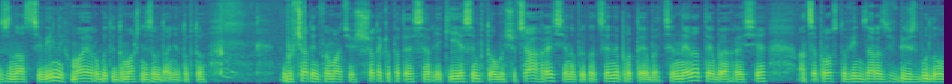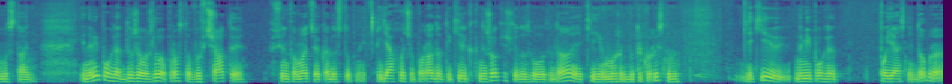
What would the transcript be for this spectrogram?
з нас цивільних має робити домашнє завдання, тобто вивчати інформацію, що таке ПТСР, які є симптоми, що ця агресія, наприклад, це не про тебе, це не на тебе агресія, а це просто він зараз в більш збудливому стані. І, на мій погляд, дуже важливо просто вивчати всю інформацію, яка доступна. Я хочу порадити кілька книжок, якщо дозволити, да, які можуть бути корисними, які, на мій погляд, пояснять добре,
